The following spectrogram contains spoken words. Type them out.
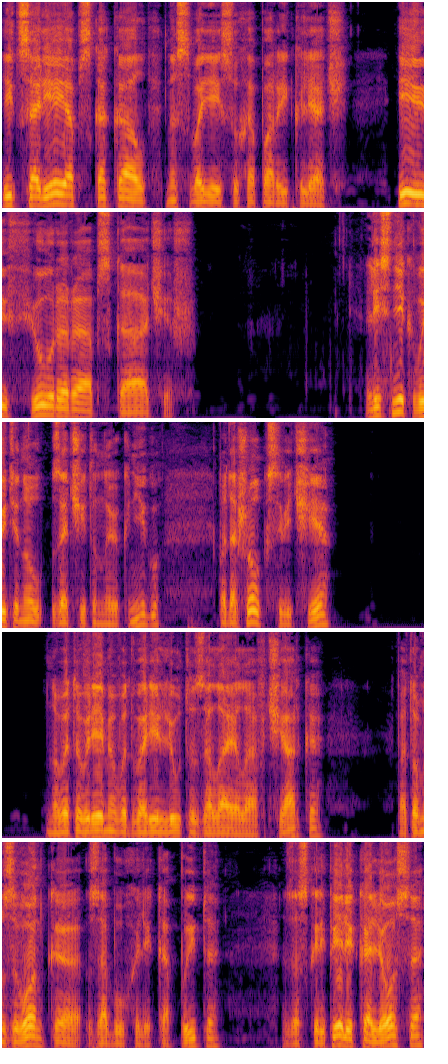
и царей обскакал на своей сухопарой кляч, и фюрера обскачешь. Лесник вытянул зачитанную книгу, подошел к свече, но в это время во дворе люто залаяла овчарка, потом звонко забухали копыта, заскрипели колеса,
